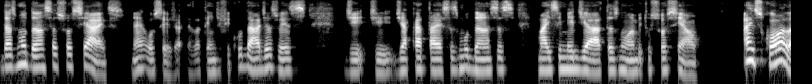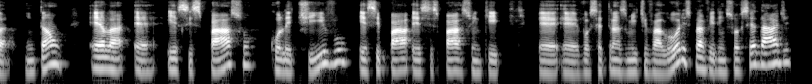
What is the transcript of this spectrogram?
das mudanças sociais, né, ou seja, ela tem dificuldade, às vezes, de de de acatar essas mudanças mais imediatas no âmbito social. A escola, então, ela é esse espaço coletivo, esse esse espaço em que, eh eh, você transmite valores para a vida em sociedade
